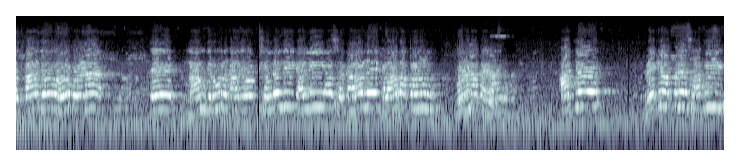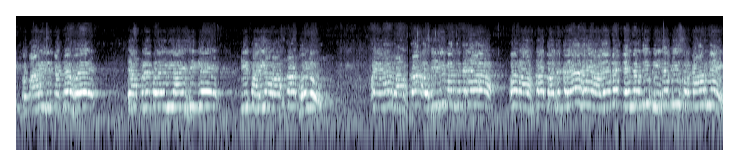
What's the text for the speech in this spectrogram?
ਸਤਿਕਾਰਯੋਗ ਹੋਰ ਬੋਲਣਾ ਤੇ ਨਾਮ ਜ਼ਰੂਰ ਲਿਖਾ ਦਿਓ। ਸੰਗਲ ਦੀ ਗੱਲ ਨਹੀਂ ਆ ਸਰਕਾਰਾਂ ਦੇ ਖਿਲਾਫ ਆਪਾਂ ਨੂੰ ਬੋਲਣਾ ਪੈਣਾ। ਅੱਜ ਵੇਖਿਆ ਆਪਣੇ ਸਾਥੀ ਵਪਾਰੀ ਇਕੱਠੇ ਹੋਏ ਤੇ ਆਪਣੇ ਕੋਲੇ ਵੀ ਆਏ ਸੀਗੇ ਕਿ ਭਾਈ ਆ ਰਸਤਾ ਖੋਲੋ ਓਏ ਯਾਰ, ਰਸਤਾ ਅਸੀਂ ਨਹੀਂ ਬੰਦ ਕਰਿਆ। ਉਹ ਰਸਤਾ ਬੰਦ ਕਰਿਆ, ਹਰਿਆਣੇ ਦੇ ਕੇਂਦਰ ਦੀ ਬੀਜੇਪੀ ਸਰਕਾਰ ਨੇ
